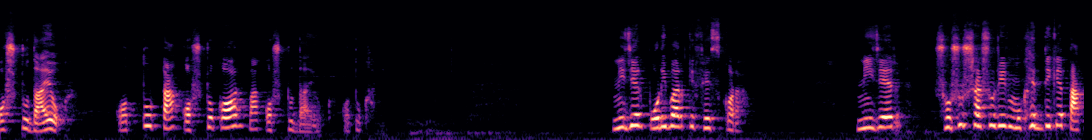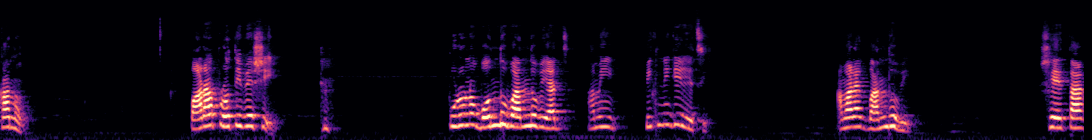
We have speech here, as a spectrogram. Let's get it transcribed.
কষ্টদায়ক, কতটা কষ্টকর বা কষ্টদায়ক, কতখানি। নিজের পরিবারকে ফেস করা, নিজের শ্বশুর শাশুড়ির মুখের দিকে তাকানো, পাড়া প্রতিবেশী, পুরনো বন্ধু বান্ধবী আজ আমি পিকনিকে গেছি, আমার এক বান্ধবী সে তার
